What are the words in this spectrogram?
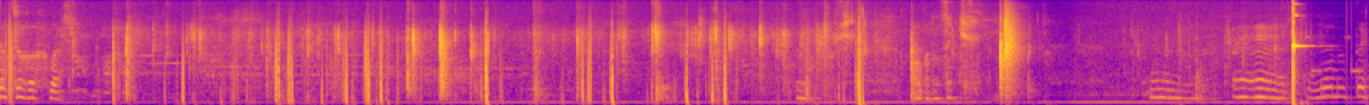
Arka sokaklar. Babanıza girin. Hmm. Hmm. Onu unuttuk.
